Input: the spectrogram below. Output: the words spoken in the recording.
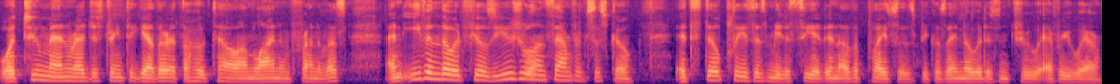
or two men registering together at the hotel on line in front of us. And even though it feels usual in San Francisco, it still pleases me to see it in other places because I know it isn't true everywhere.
